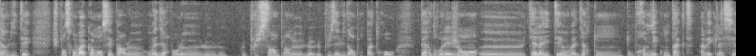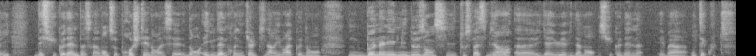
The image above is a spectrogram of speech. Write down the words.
invité. Je pense qu'on va commencer par le, on va dire pour le plus simple, hein, le, plus évident pour pas trop perdre les gens. Euh, quel a été, on va dire, ton, premier contact avec la série des Suikoden? Parce qu'avant de se projeter dans, la, dans Chronicle, qui n'arrivera que dans une bonne année et demie, deux ans, si tout se passe bien, euh, il y a eu évidemment Suikoden. Et ben, on t'écoute.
